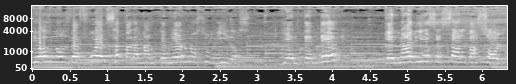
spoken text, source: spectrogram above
Dios nos dé fuerza para mantenernos unidos y entender que nadie se salva solo,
